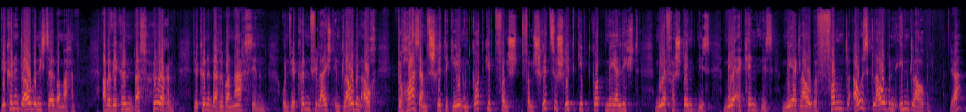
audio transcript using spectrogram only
Wir können Glaube nicht selber machen, aber wir können das hören, wir können darüber nachsinnen und wir können vielleicht im Glauben auch Gehorsamsschritte gehen und Gott gibt von, von Schritt zu Schritt gibt Gott mehr Licht, mehr Verständnis, mehr Erkenntnis, mehr Glaube, von, aus Glauben in Glauben. Ja?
